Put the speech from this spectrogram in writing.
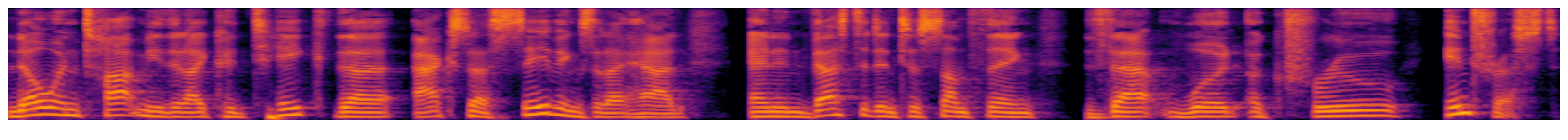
no one taught me that i could take the access savings that i had and invest it into something that would accrue interest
